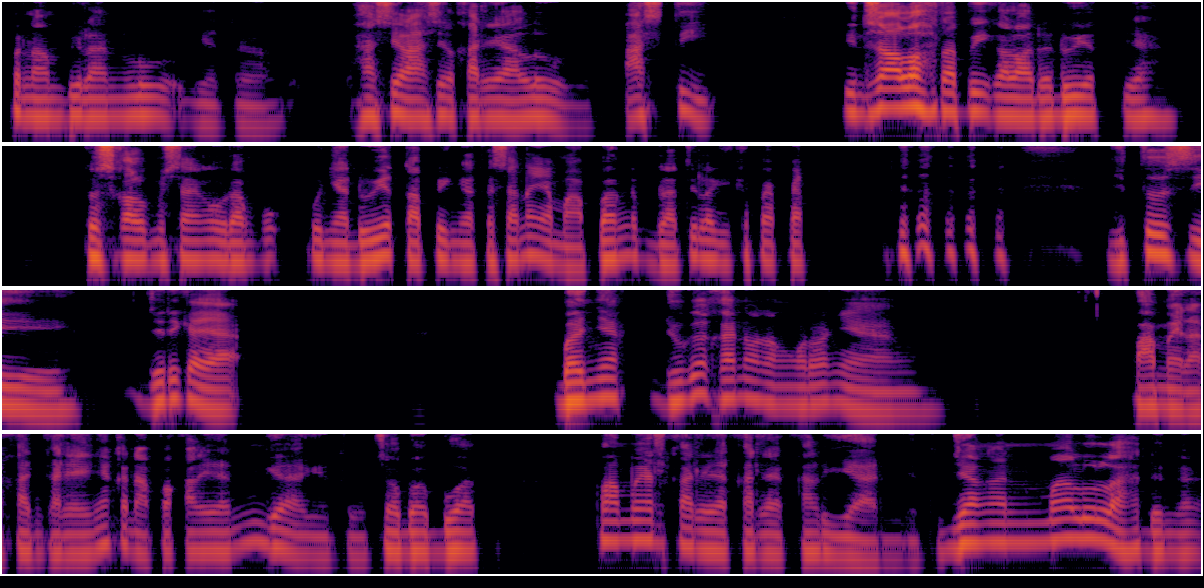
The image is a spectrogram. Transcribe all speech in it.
penampilan lu gitu. Hasil-hasil karya lu gitu. pasti. Insya Allah tapi kalau ada duit ya. Terus kalau misalnya orang punya duit tapi nggak ke sana ya maaf banget berarti lagi kepepet. Gitu sih. Jadi kayak banyak juga kan orang-orang yang pamer akan karyanya kenapa kalian enggak gitu? Coba buat pamer karya-karya kalian gitu. Jangan malulah dengan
